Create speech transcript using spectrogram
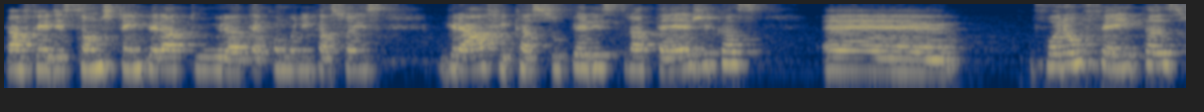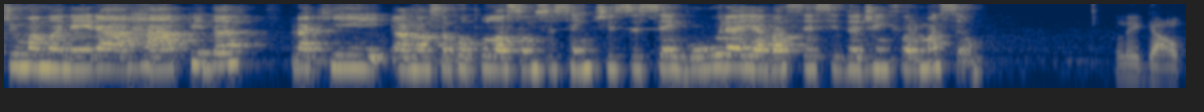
a aferição de temperatura até comunicações gráficas super estratégicas, é, foram feitas de uma maneira rápida para que a nossa população se sentisse segura e abastecida de informação. Legal.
